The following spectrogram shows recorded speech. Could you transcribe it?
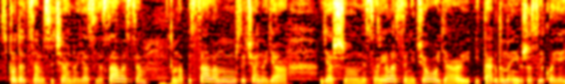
З продавцем, звичайно, я зв'язалася, написала. Ну, звичайно, я, я ж не сварилася, нічого, я і так до неї вже звикла. Я,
